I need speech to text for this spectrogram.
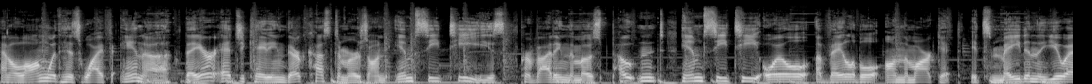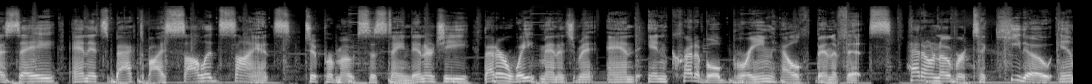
and along with his wife Anna, they are educating their customers on MCTs, providing the most potent MCT oil available on the market. It's made in the USA and it's backed by solid science to promote sustained energy, better weight management, and incredible brain health benefits. Head on over to ketomct.com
